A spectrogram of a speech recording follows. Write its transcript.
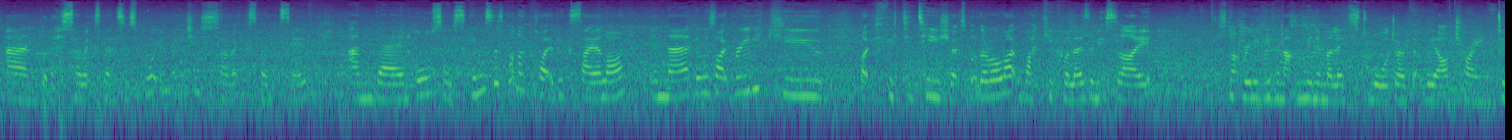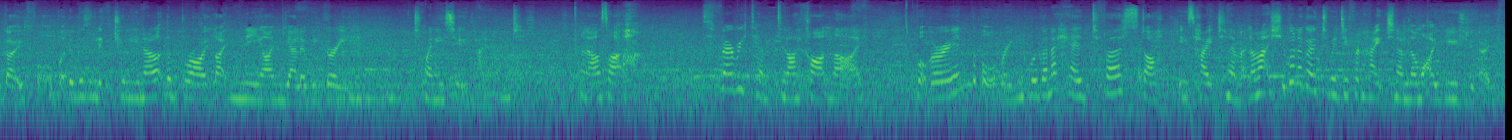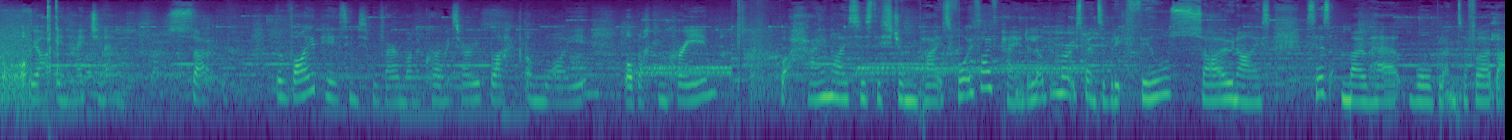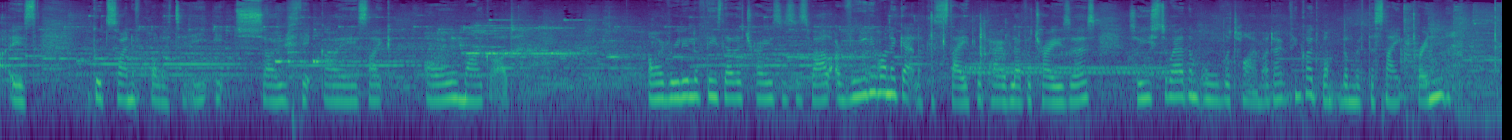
and but they're so expensive. Sporty and Rich is so expensive. And then also Skims has got like quite a big sale on in there. There was like really cute like fitted t-shirts, but they're all like wacky colours and it's like it's not really giving that minimalist wardrobe that we are trying to go for. But there was literally, you know, like the bright like neon yellowy green, £22. And I was like, oh, it's very tempting, I can't lie but we're in the Bullring. We're gonna head, first stop is H&M and I'm actually gonna go to a different H&M than what I usually go for. We are in H&M. So, the vibe here seems to be very monochrome. It's very black and white, or black and cream. But how nice is this jumper? It's £45, a little bit more expensive, but it feels so nice. It says mohair wool blend, so I feel like that is a good sign of quality. It's so thick, guys. Like, oh my God. Oh, I really love these leather trousers as well. I really want to get like a staple pair of leather trousers. So I used to wear them all the time. I don't think I'd want them with the snake print.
